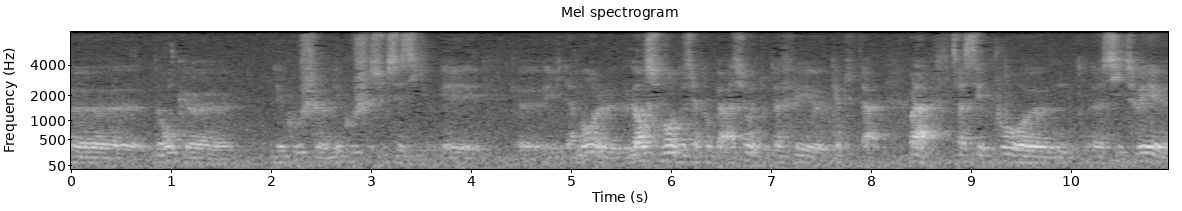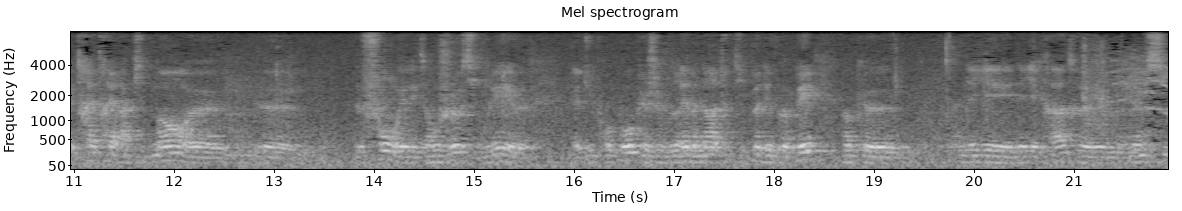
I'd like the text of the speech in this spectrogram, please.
donc les couches, successives. Euh, évidemment, le lancement de cette opération est tout à fait euh, capital. Voilà, ça c'est pour euh, situer très très rapidement le, fond et les enjeux, si vous voulez, du propos que je voudrais maintenant un tout petit peu développer. Donc, n'ayez crainte, même si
